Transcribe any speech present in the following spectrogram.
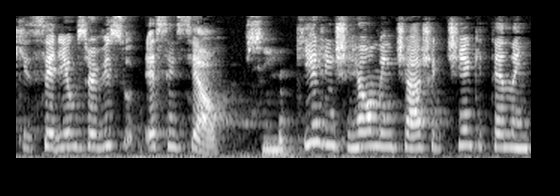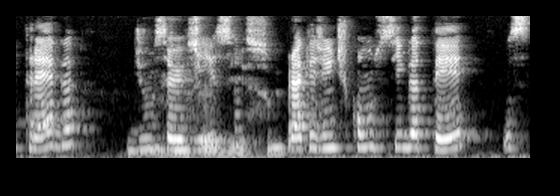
que seria um serviço essencial. O Sim. que a gente realmente acha que tinha que ter na entrega de um, de serviço serviço. para que a gente consiga ter os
